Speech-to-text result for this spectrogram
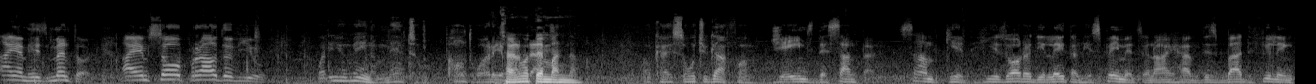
I, I am his mentor. I am so proud of you. What do you mean, a mentor? Don't worry about 잘못된 that. 만남. Okay, so what you got for me? James DeSanta. Some kid. He is already late on his payments, and I have this bad feeling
